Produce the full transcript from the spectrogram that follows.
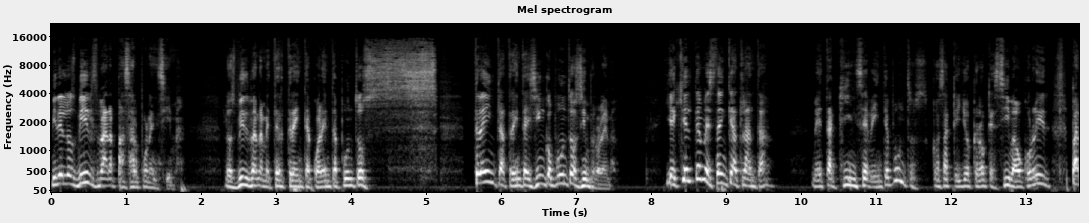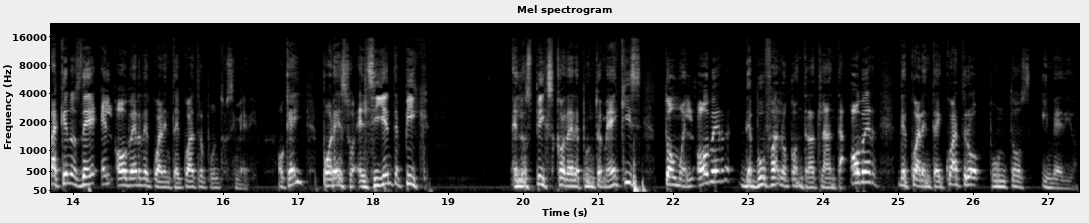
Mire, los Bills van a pasar por encima. Los Bills van a meter 30, 40 puntos, 30, 35 puntos sin problema. Y aquí el tema está en que Atlanta meta 15, 20 puntos, cosa que yo creo que sí va a ocurrir, para que nos dé el over de 44 puntos y medio. ¿Ok? Por eso, el siguiente pick en los picks codere.mx tomo el over de Buffalo contra Atlanta. Over de 44 puntos y medio.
